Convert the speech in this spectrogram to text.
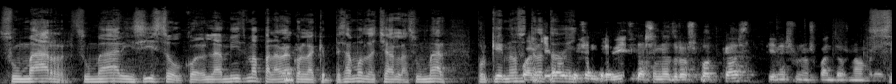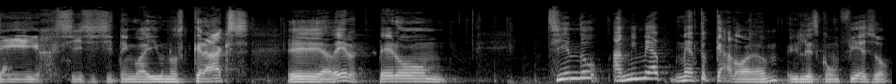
sumar, sumar, insisto, con la misma palabra con la que empezamos la charla, sumar, porque no se trata de... entrevistas en otros podcasts tienes unos cuantos nombres. Sí, sí, sí, sí, tengo ahí unos cracks. Eh, a ver, pero siendo, a mí me ha, me ha tocado, y les confieso,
